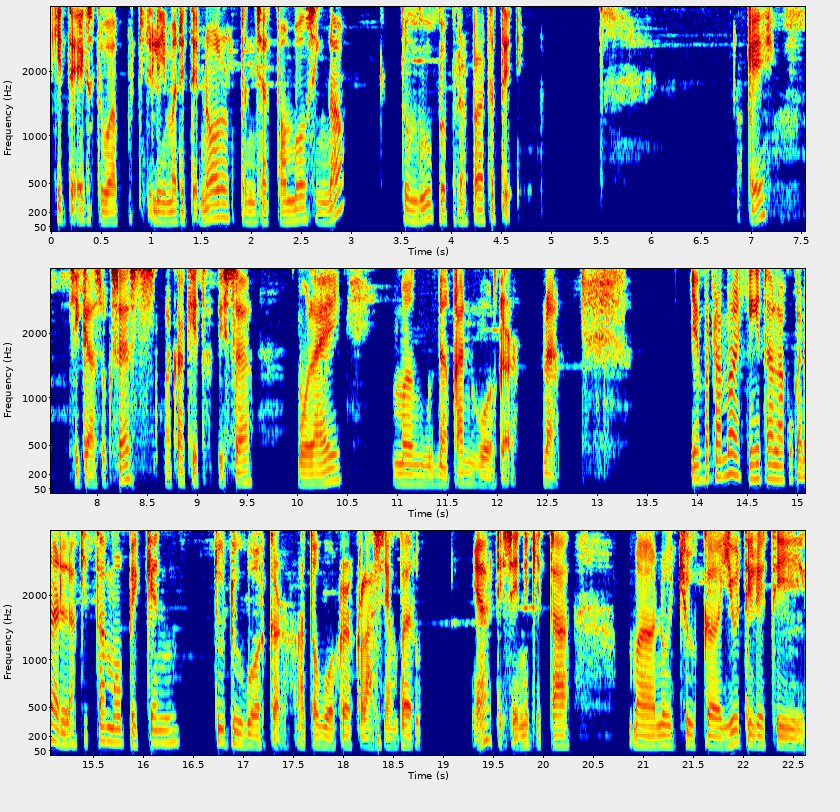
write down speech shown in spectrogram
GTX 2.5.0 pencet tombol signal tunggu beberapa detik Oke, jika sukses, maka kita bisa mulai menggunakan worker. Nah, yang pertama yang kita lakukan adalah kita mau bikin to-do worker atau worker class yang baru. Ya, di sini kita menuju ke utility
